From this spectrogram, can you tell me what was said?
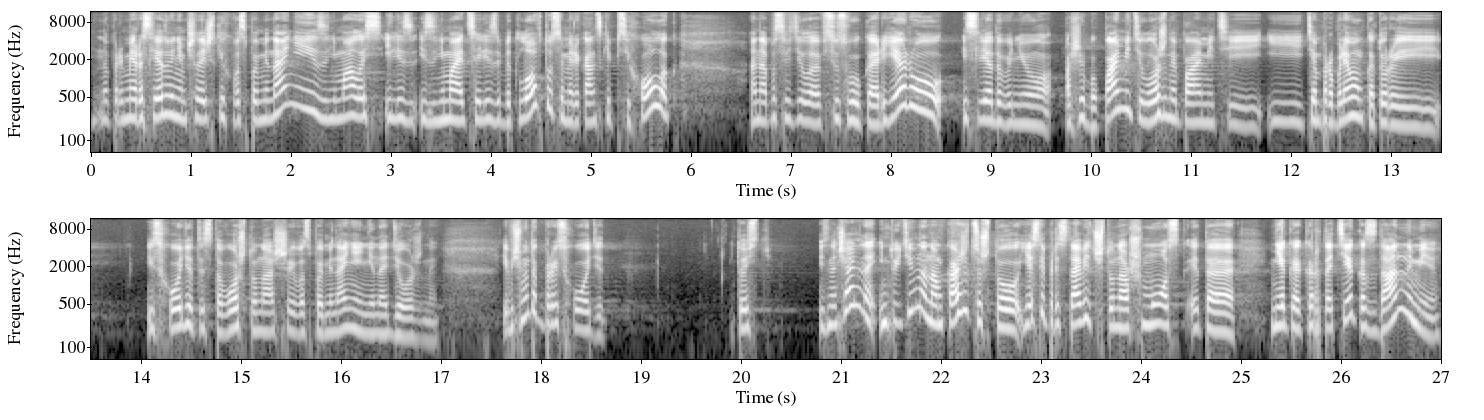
например, исследованием человеческих воспоминаний занималась или, и занимается Элизабет Лофтус, американский психолог. Она посвятила всю свою карьеру исследованию ошибок памяти, ложной памяти и тем проблемам, которые исходит из того, что наши воспоминания ненадежны. И почему так происходит? То есть изначально интуитивно нам кажется, что если представить, что наш мозг — это некая картотека с данными,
